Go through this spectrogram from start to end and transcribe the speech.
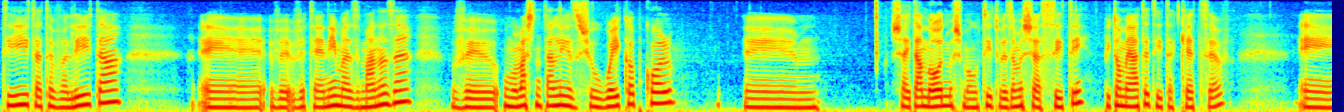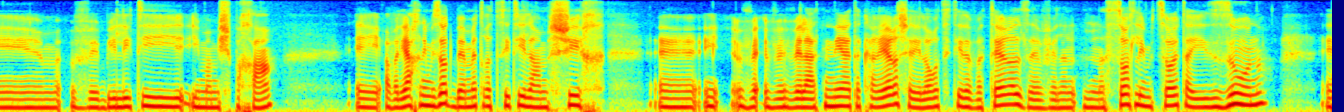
תהיי איתה, תבלי איתה, uh, ו- ותהני מהזמן הזה. והוא ממש נתן לי איזשהו wake-up call, uh, שהייתה מאוד משמעותית, וזה מה שעשיתי. פתאום האטתי את הקצב, uh, וביליתי עם המשפחה. אה, אבל יחד עם זאת, באמת רציתי להמשיך אה, ולהתניע את הקריירה שלי, לא רציתי לוותר על זה ולנסות למצוא את האיזון. אה,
